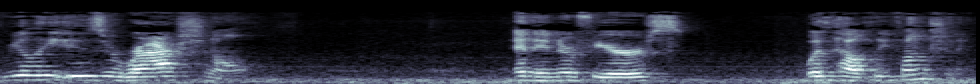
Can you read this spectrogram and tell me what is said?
really is irrational and interferes with healthy functioning.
